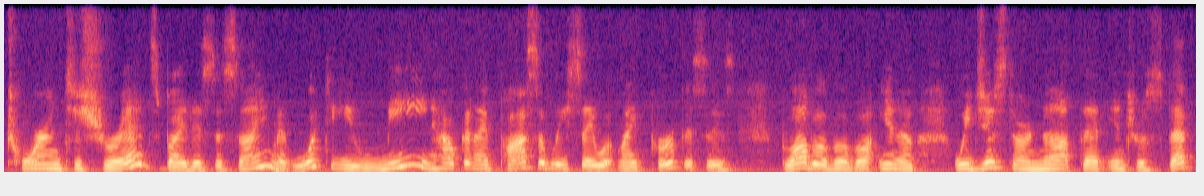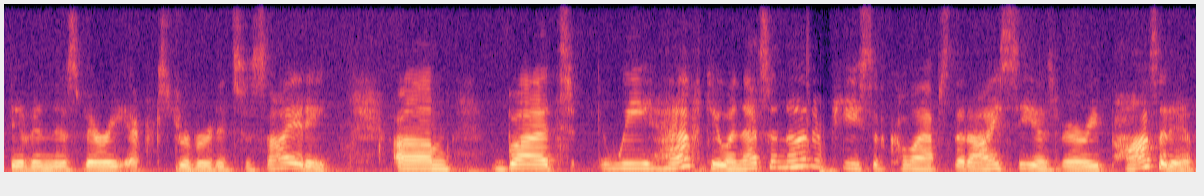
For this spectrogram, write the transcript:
torn to shreds by this assignment. What do you mean? How can I possibly say what my purpose is? Blah, blah, blah, blah. You know, we just are not that introspective in this very extroverted society. Um, but we have to, and that's another piece of collapse that I see as very positive.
